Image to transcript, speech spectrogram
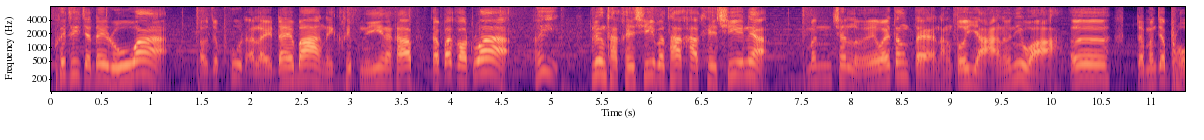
เพื่อที่จะได้รู้ว่าเราจะพูดอะไรได้บ้างในคลิปนี้นะครับ แต่ปรากฏว่าเฮ้ยเรื่องทาเคชิปะทะคาเคชิเนี่ยมันเฉลยไว้ตั้งแต่หนังตัวอย่างแล้วนี่หว่า เออ แต่มันจะโผล่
